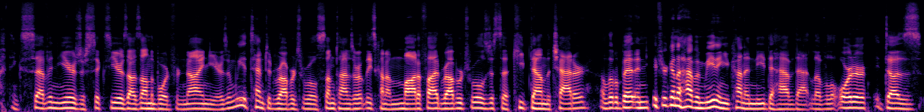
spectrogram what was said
I think seven years or six years. I was on the board for nine years, and we attempted Robert's Rules sometimes, or at least kind of modified Robert's Rules just to keep down the chatter a little bit. And if you're going to have a meeting, you kind of need to have that level of order. It does.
